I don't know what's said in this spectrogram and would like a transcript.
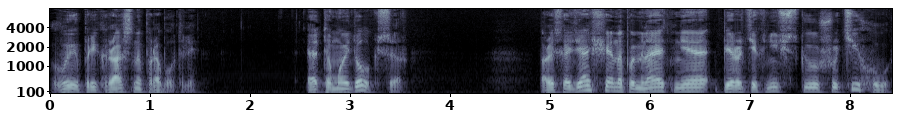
Вы прекрасно поработали. Это мой долг, сэр. Происходящее напоминает мне пиротехническую шутиху,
